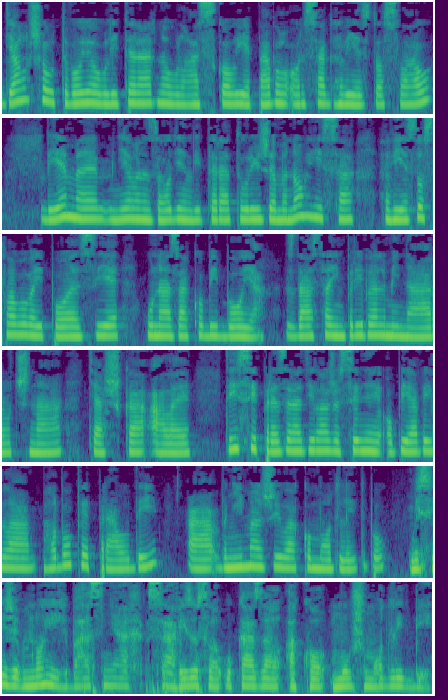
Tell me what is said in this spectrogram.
Ďalšou tvojou literárnou láskou je Pavol Orsak Hviezdoslav. Vieme nielen z hodín literatúry, že mnohí sa Hviezdoslavovej poézie u nás akoby boja. Zdá sa im priveľmi náročná, ťažká, ale ty si prezradila, že si v nej objavila hlboké pravdy a vnímaš ju ako modlitbu. Myslím, že v mnohých básniach sa Hviezoslav ukázal ako muž modlitby.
